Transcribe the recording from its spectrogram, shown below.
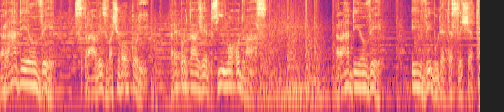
Rádio Vy. Zprávy z vašeho okolí. Reportáže přímo od vás. Rádio Vy. I vy budete slyšet.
